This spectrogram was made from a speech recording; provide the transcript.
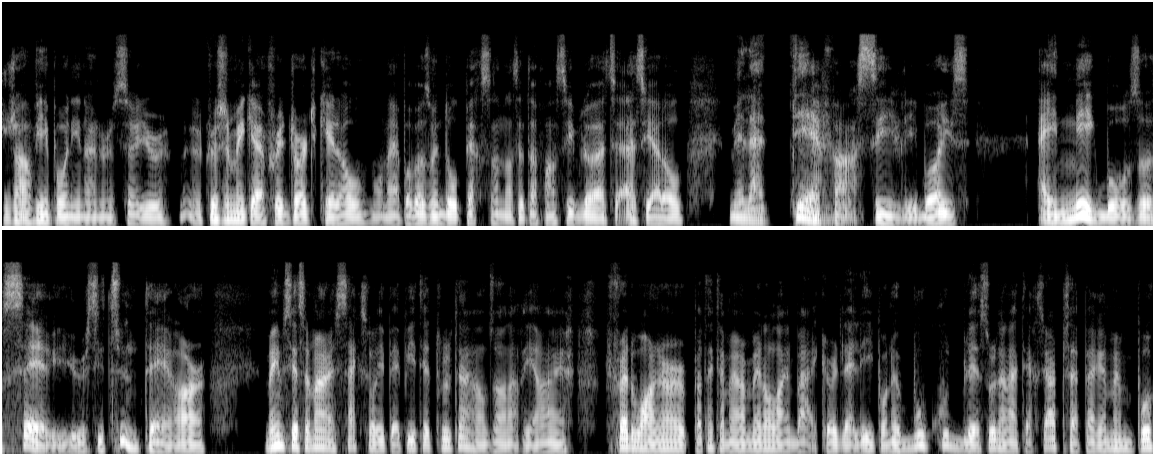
J'en reviens pas, les Niners, sérieux. Euh, Christian McCaffrey, George Kittle, on n'avait pas besoin d'autres personnes dans cette offensive-là à, Seattle. Mais la défensive, les boys. Hey, Nick Boza, sérieux, c'est une terreur. Même s'il y a seulement un sac sur les papiers, il était tout le temps rendu en arrière. Fred Warner, peut-être le meilleur middle linebacker de la ligue. Puis on a beaucoup de blessures dans la tertiaire, puis ça paraît même pas.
